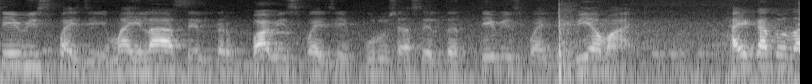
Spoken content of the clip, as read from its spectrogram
तेवीस पाहिजे. महिला असेल तर बावीस पाहिजे. पुरुष असेल तर तेवीस पाहिजे. बी एम आय आहे का तुझा?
